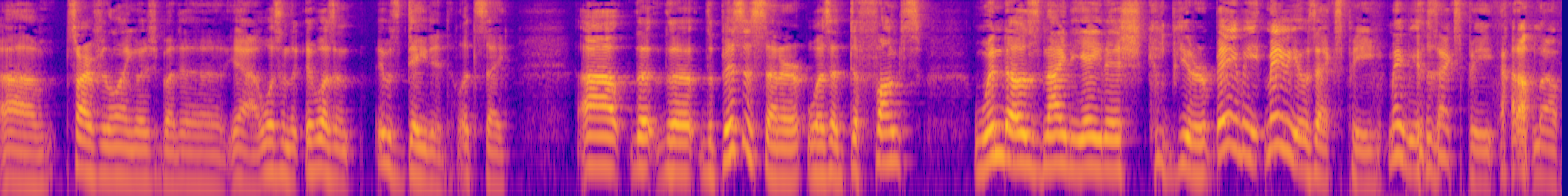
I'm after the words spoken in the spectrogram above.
Um, sorry for the language, but uh, yeah, it wasn't. It wasn't. It was dated. Let's say. Uh, the the the business center was a defunct Windows 98 ish computer. Maybe maybe it was XP. Maybe it was XP. I don't know.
